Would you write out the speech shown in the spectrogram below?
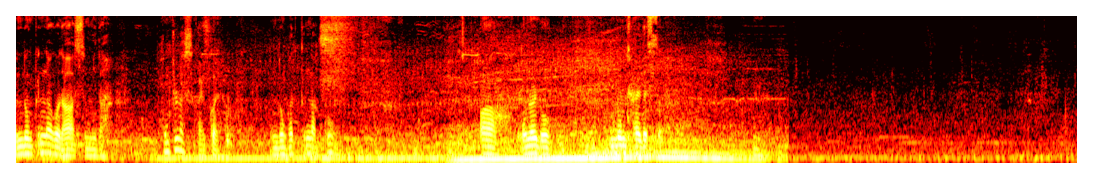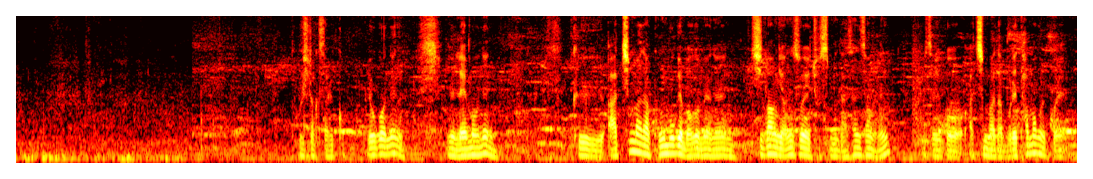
운동 끝나고 나왔습니다. 홈플러스 갈 거예요. 운동가 끝났고, 아 오늘도 운동 잘 됐어. 음. 도시락 쌀 거. 요거는 이 레몬은 그 아침마다 공복에 먹으면은 지방 연소에 좋습니다. 산성은. 그래서 이거 아침마다 물에 타 먹을 거예요.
